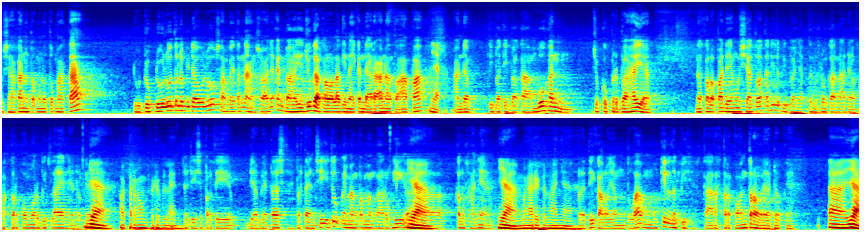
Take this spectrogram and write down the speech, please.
usahakan untuk menutup mata, duduk dulu terlebih dahulu sampai tenang. Soalnya kan bahaya juga kalau lagi naik kendaraan atau apa, Ya. Anda tiba-tiba kambuh kan cukup berbahaya. Nah kalau pada yang usia tua tadi lebih banyak cenderung karena ada faktor komorbid lain ya dok. ya? Ya, faktor komorbid lain. Jadi seperti diabetes, hipertensi itu memang mempengaruhi eh, Ya. keluhannya. Ya, mengaruhi keluhannya. Berarti kalau yang tua mungkin lebih ke arah terkontrol ya dok ya, Eh, ya,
